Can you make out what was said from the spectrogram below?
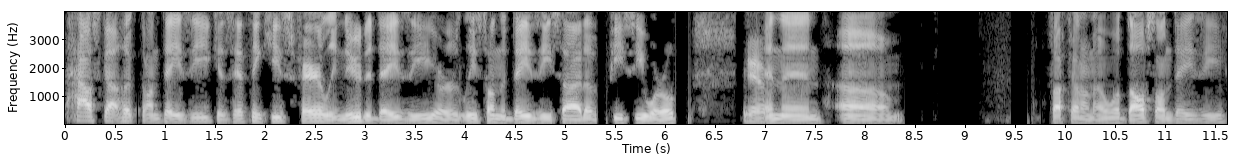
House got hooked on DayZ because I think he's fairly new to DayZ, or at least on the DayZ side of PC world. Yeah. And then, um, fuck, I don't know. Well, Dolph's on DayZ.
